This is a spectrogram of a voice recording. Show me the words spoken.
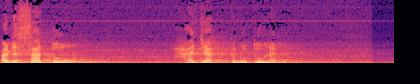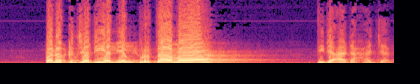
Ada satu hajat kebutuhan. Pada kejadian yang pertama tidak ada hajat.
